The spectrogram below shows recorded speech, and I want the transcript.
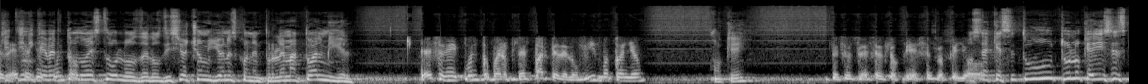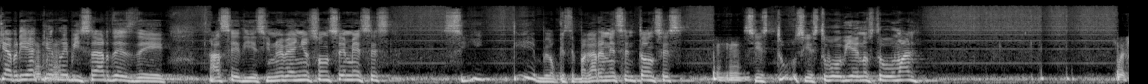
qué tiene que ver todo esto, los de los 18 millones, con el problema actual, Miguel. Ese es mi punto. Bueno, pues es parte de lo mismo, Toño. Ok. Eso es, eso es, lo que, eso es lo que yo... O sea que tú, tú lo que dices es que habría que revisar desde hace 19 años, 11 meses, sí, lo que se pagara en ese entonces, si, estuvo, si estuvo bien o estuvo mal pues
